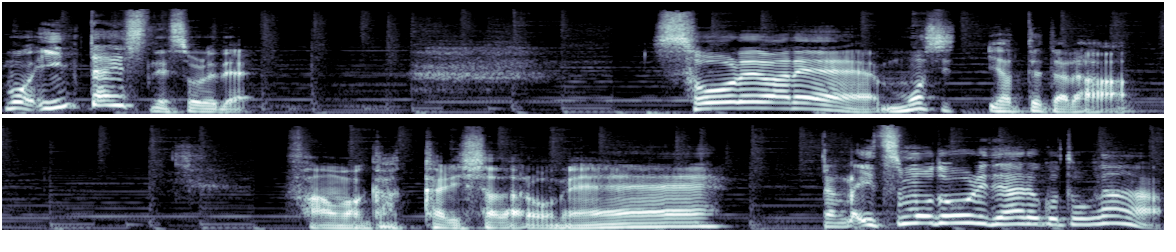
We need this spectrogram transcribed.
もう引退ですねそれで。それはねもしやってたらファンはがっかりしただろうね。なんかいつも通りであることが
